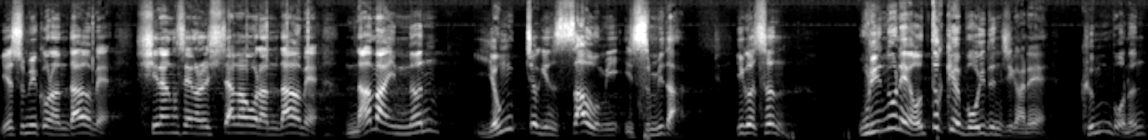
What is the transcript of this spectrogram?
예수 믿고 난 다음에 신앙생활을 시작하고 난 다음에 남아있는 영적인 싸움이 있습니다. 이것은 우리 눈에 어떻게 보이든지 간에 근본은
